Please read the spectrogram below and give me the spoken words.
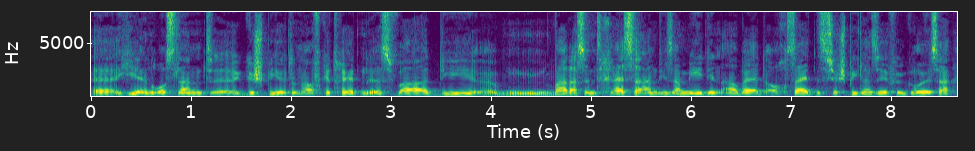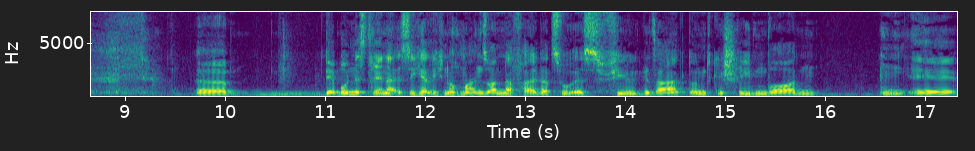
äh, hier in Russland äh, gespielt und aufgetreten ist, war die ähm, war das Interesse an dieser Medienarbeit auch seitens der Spieler sehr viel größer. Äh, der Bundestrainer ist sicherlich noch mal ein Sonderfall. Dazu ist viel gesagt und geschrieben worden. Äh,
